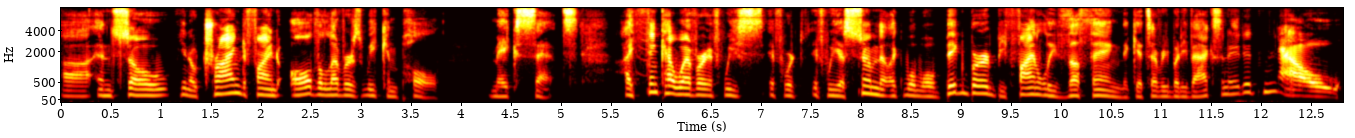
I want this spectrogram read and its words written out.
uh, and so you know, trying to find all the levers we can pull makes sense. I think, however, if we if we're if we assume that like, well, will Big Bird be finally the thing that gets everybody vaccinated? No,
